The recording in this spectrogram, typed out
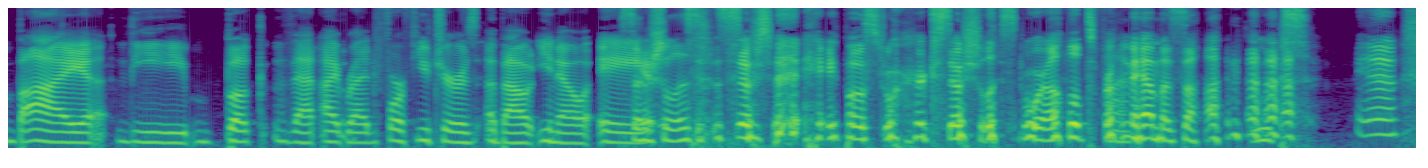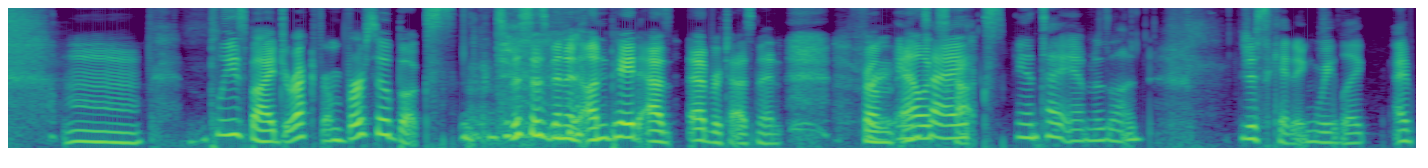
buy the book that I read for futures about, you know, a Socialist. social, a post-work socialist world from. Amazon. Oops. yeah. Mm. Please buy direct from Verso Books. This has been an unpaid as- advertisement from For Alex anti- Cox. Anti Amazon. Just kidding. We like I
